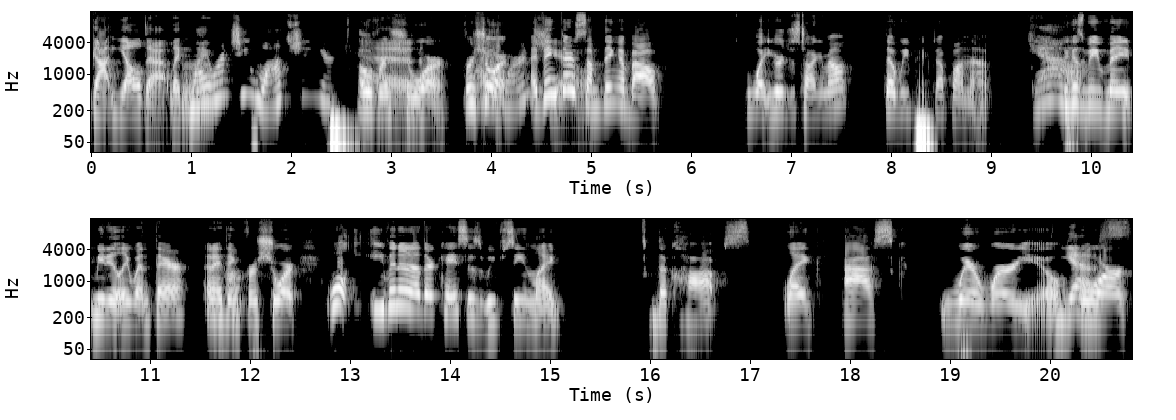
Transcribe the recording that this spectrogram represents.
got yelled at. Like, why Mhm. weren't you watching your kid? Oh, for sure. For Why sure. I think there's something about what you're just talking about that we picked up on that Yeah. because we immediately went there. And I Uh-huh. think for sure, well, even in other cases, we've seen like the cops like ask, where were you? Yes. Or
